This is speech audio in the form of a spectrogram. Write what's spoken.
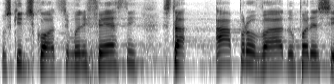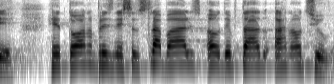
os que discordam se manifestem. Está Aprovado o parecer. Retorna a presidência dos trabalhos ao deputado Arnaldo Silva.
